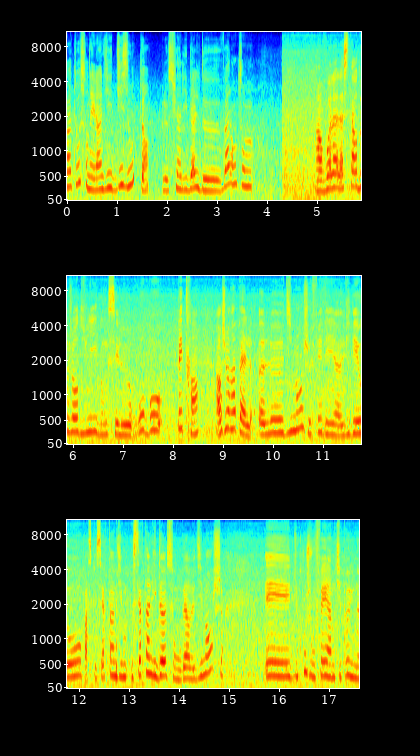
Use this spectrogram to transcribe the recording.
à tous, on est lundi 10 août. Je suis à Lidl de Valenton. Alors voilà la star d'aujourd'hui, donc c'est le robot pétrin. Alors je rappelle, euh, le dimanche je fais des euh, vidéos parce que certains, certains Lidl sont ouverts le dimanche. Et du coup je vous fais un petit peu une,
